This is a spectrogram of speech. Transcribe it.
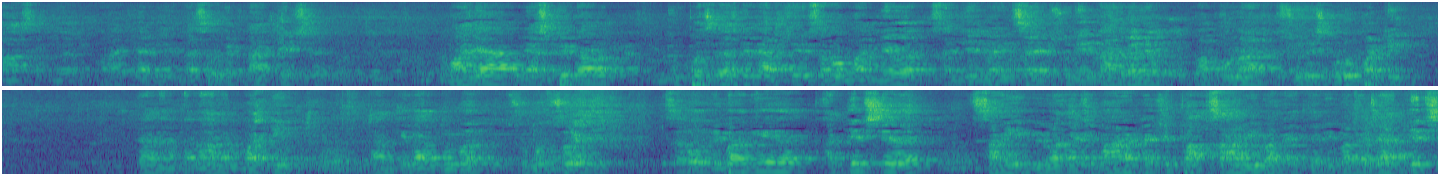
महासंघ मराठी अभियंता संघटना अध्यक्ष. माझ्या व्यासपीठावर उपस्थित असलेले आमचे सर्व मान्यवर संजय बैन साहेब सुनील नागवणे बापूला सुरेश कडू पाटील त्यानंतर आनंद पाटील कांतीलाल दुबर सुमोद सोळगे हे सर्व विभागीय अध्यक्ष सहाही विभागाचे महाराष्ट्राचे पाच सहा विभाग आहेत. त्या विभागाचे अध्यक्ष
